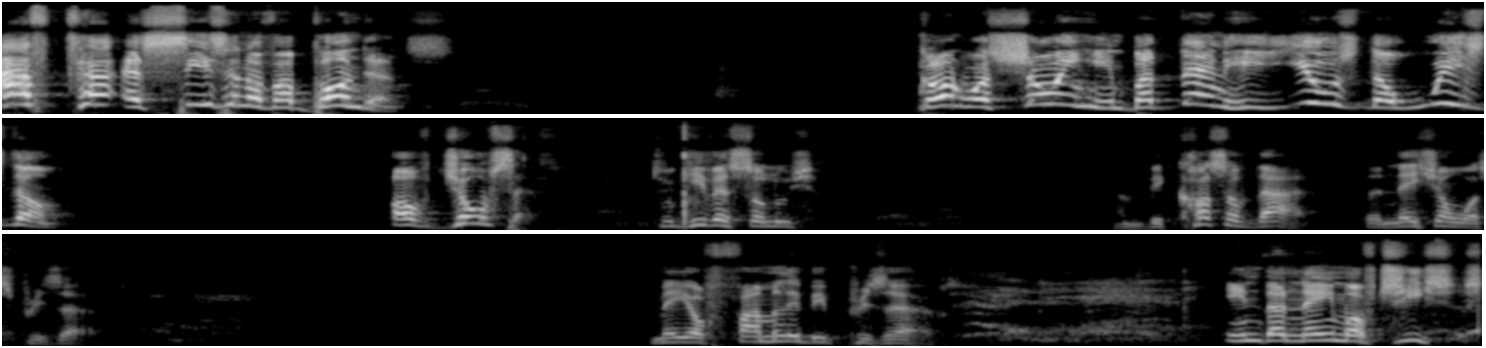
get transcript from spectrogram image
after a season of abundance. God was showing him, but then he used the wisdom of Joseph to give a solution. And because of that, the nation was preserved. May your family be preserved. In the name of Jesus.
